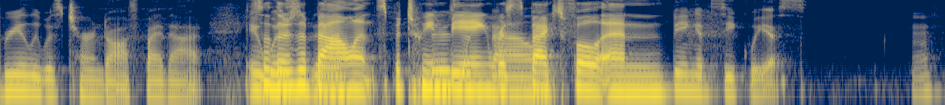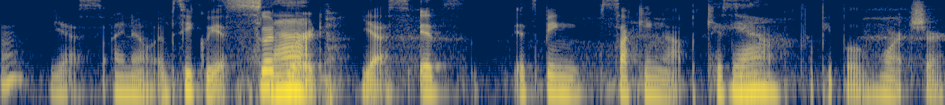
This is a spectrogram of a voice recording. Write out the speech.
really was turned off by that. It So there's a the- balance between being balance respectful and being obsequious. Mm-hmm. Yes, I know obsequious. Good word. Yes, it's it's being sucking up, kissing Yeah. up for people who aren't sure.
